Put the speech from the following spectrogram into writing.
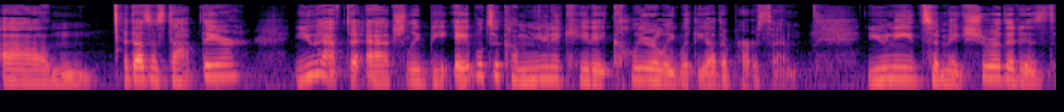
um, it doesn't stop there. You have to actually be able to communicate it clearly with the other person. You need to make sure that it's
